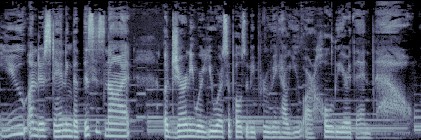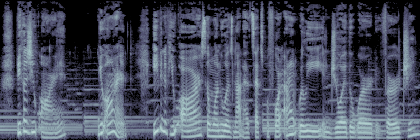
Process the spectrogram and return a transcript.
you understanding that this is not a journey where you are supposed to be proving how you are holier than thou. Because you aren't. You aren't. Even if you are someone who has not had sex before, I don't really enjoy the word virgin.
